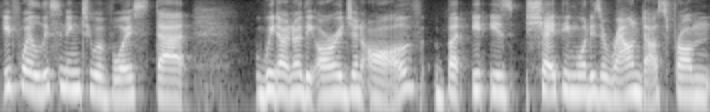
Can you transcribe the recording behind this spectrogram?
if we're listening to a voice that we don't know the origin of, but it is shaping what is around us from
